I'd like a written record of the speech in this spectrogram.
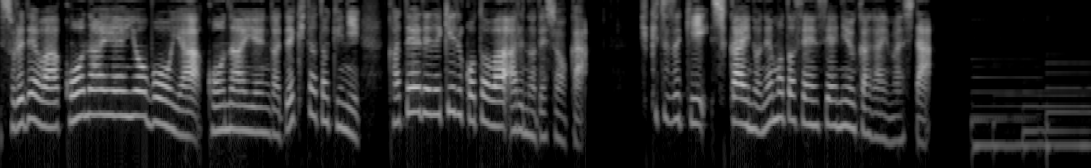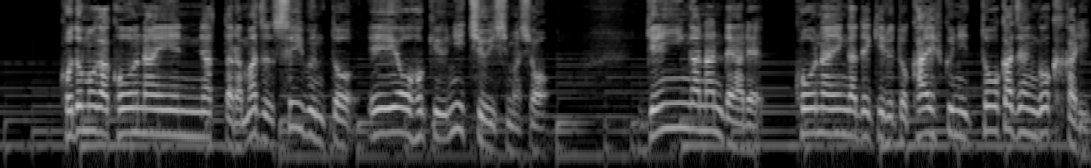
それでは口内炎予防や口内炎ができた時に家庭でできることはあるのでしょうか？引き続き歯科医の根本先生に伺いました。子供が口内炎になったらまず水分と栄養補給に注意しましょう。原因が何であれ口内炎ができると回復に10日前後かかり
